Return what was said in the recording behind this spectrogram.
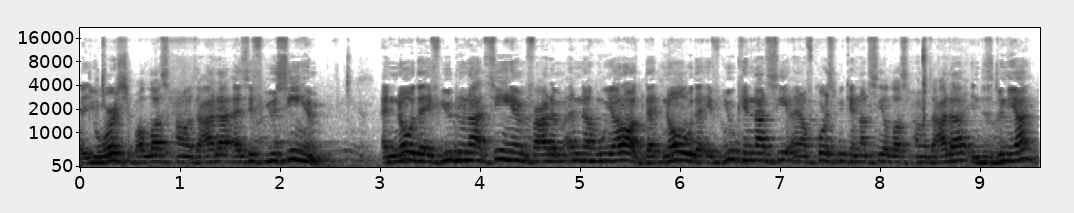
that you worship Allah subhanahu wa ta'ala as if you see him. And know that if you do not see him, فَعَلَمْ أَنَّهُ يَرَاك That know that if you cannot see, and of course we cannot see Allah subhanahu wa ta'ala in this dunya,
